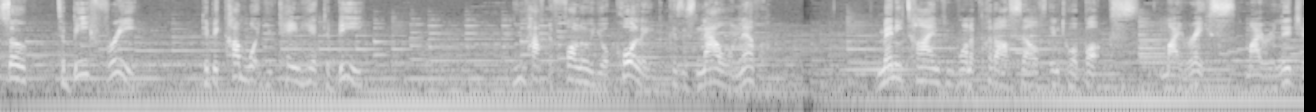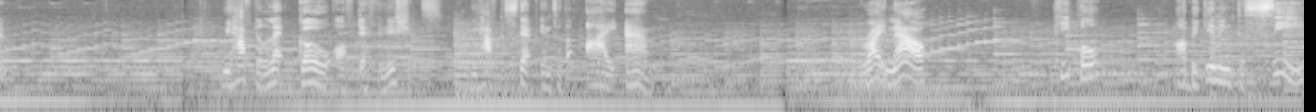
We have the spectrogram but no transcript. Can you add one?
So, to be free, to become what you came here to be, you have to follow your calling because it's now or never. Many times we want to put ourselves into a box my race, my religion. We have to let go of definitions. We have to step into the I am. Right now, people are beginning to see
